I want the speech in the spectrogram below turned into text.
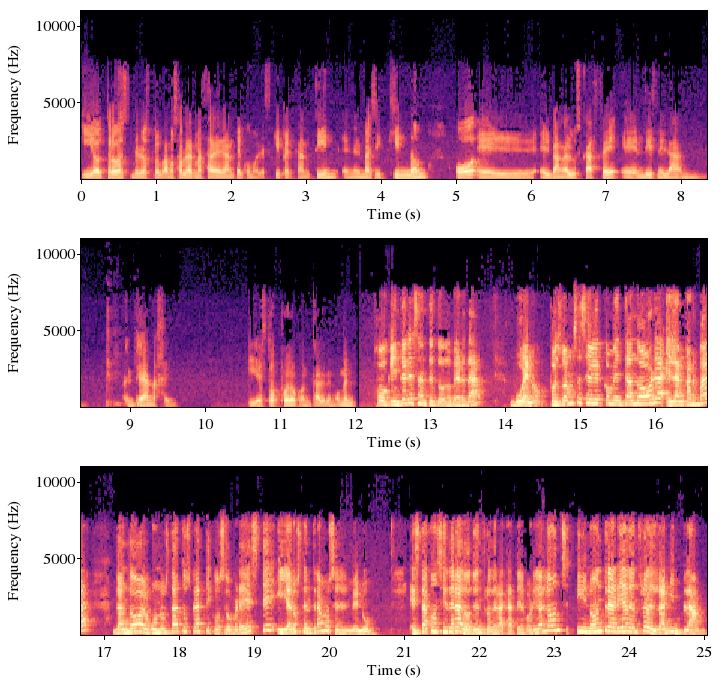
y otros de los que os vamos a hablar más adelante, como el Skipper Canteen en el Magic Kingdom o el, el Bangalus Café en Disneyland, en Anaheim. Y esto os puedo contar de momento. ¡Jo, qué interesante todo, ¿verdad? Bueno, pues vamos a seguir comentando ahora el Hangar Bar, dando algunos datos prácticos sobre este y ya nos centramos en el menú. Está considerado dentro de la categoría launch y no entraría dentro del dining plan.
